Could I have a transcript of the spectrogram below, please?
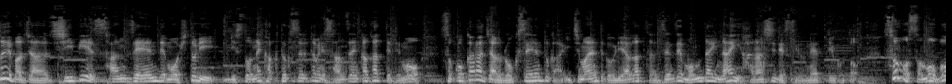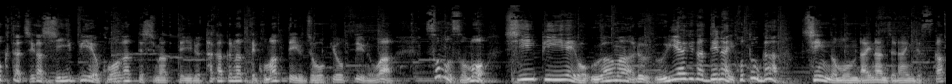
例えばじゃあ CPA3000 円でも1人リストをね、獲得するために3000円かかってても、そこからじゃあ6000円とか1万円とか売り上がってたら全然問題ない話ですよねっていうこと。そもそも僕たちが CPA を怖がってしまっている、高くなって困っている状況っていうのは、そもそも CPA を上回る売り上げが出ないことが真の問題なんじゃないんですか？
